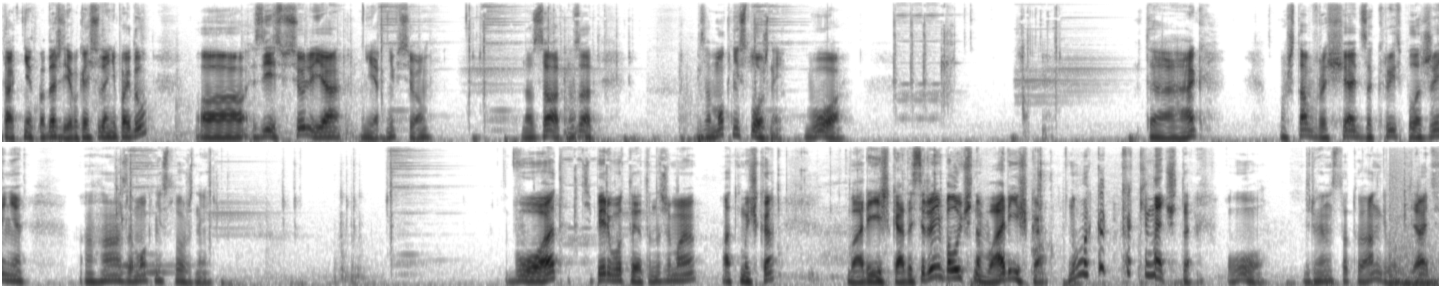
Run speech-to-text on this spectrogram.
Так, нет, подожди, я пока сюда не пойду. А, здесь все ли я... Нет, не все. Назад, назад. Замок несложный. Во. Так. Масштаб вращать, закрыть положение. Ага, замок несложный. Вот. Теперь вот это нажимаю. Отмычка. Воришка. Достижение получено. Воришка. Ну, а как, как иначе-то? О, деревянная статуя ангела. Взять.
